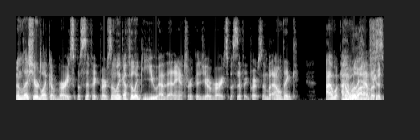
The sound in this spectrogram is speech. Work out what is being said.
unless you're like a very specific person, like I feel like you have that answer because you're a very specific person, but I don't think I, w- I I don't really have a. shit.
